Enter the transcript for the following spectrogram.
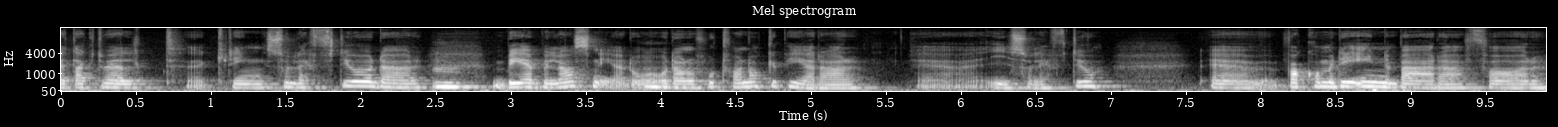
ett aktuellt eh, kring Sollefteå där Mm. BB lades ner då Mm. och där de fortfarande ockuperar eh, i Sollefteå. Eh, vad kommer det innebära för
